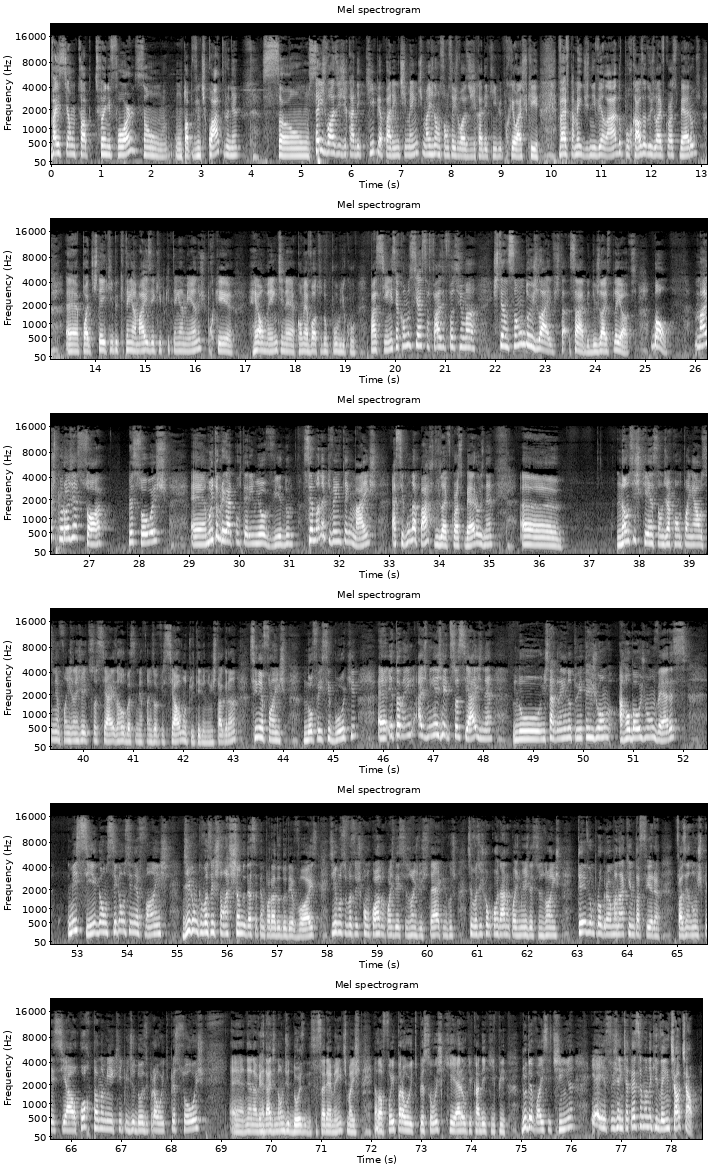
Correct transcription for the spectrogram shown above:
vai ser um top 24, são um top 24, né? São seis vozes de cada equipe, aparentemente, mas não são seis vozes de cada equipe, porque eu acho que vai ficar meio desnivelado por causa dos live cross battles. É, pode ter equipe que tenha mais equipe que tenha menos, porque realmente, né, como é voto do público, paciência, é como se essa fase fosse uma extensão dos lives, tá, sabe? Dos live playoffs. Bom, mas por hoje é só. Pessoas, é, muito obrigado por terem me ouvido. Semana que vem tem mais. A segunda parte dos Live Cross Battles, né? Uh, não se esqueçam de acompanhar o Cinefãs nas redes sociais, arroba Cinefãs Oficial, no Twitter e no Instagram, Cinefãs no Facebook, é, e também as minhas redes sociais, né? No Instagram e no Twitter, João, arroba o João Veras. Me sigam, sigam Cinefãs. Digam o que vocês estão achando dessa temporada do The Voice. Digam se vocês concordam com as decisões dos técnicos. Se vocês concordaram com as minhas decisões. Teve um programa na quinta-feira fazendo um especial, cortando a minha equipe de 12 para 8 pessoas. É, né, na verdade, não de 12 necessariamente, mas ela foi para 8 pessoas, que era o que cada equipe do The Voice tinha. E é isso, gente. Até semana que vem. Tchau, tchau.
